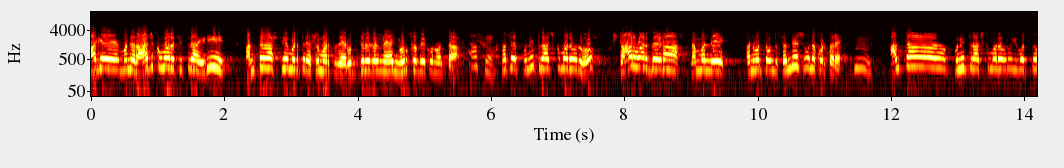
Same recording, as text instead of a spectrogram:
ಹಾಗೆ ಮೊನ್ನೆ ರಾಜ್ಕುಮಾರ್ ಚಿತ್ರ ಇಡೀ ಅಂತಾರಾಷ್ಟ್ರೀಯ ಮಟ್ಟದಲ್ಲಿ ಹೆಸರು ಮಾಡ್ತದೆ. ರುದ್ರಗಳನ್ನ ಹೇಗೆ ನೋಡ್ಕೋಬೇಕು ಅನ್ನುವಂತ. ಮತ್ತೆ ಪುನೀತ್ ರಾಜ್ಕುಮಾರ್ ಅವರು ಸ್ಟಾರ್ ವಾರ್ ಬೇಡ ನಮ್ಮಲ್ಲಿ ಅನ್ನುವಂತ ಒಂದು ಸಂದೇಶವನ್ನ ಕೊಡ್ತಾರೆ. ಅಂತ ಪುನೀತ್ ರಾಜ್ಕುಮಾರ್ ಅವರು ಇವತ್ತು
